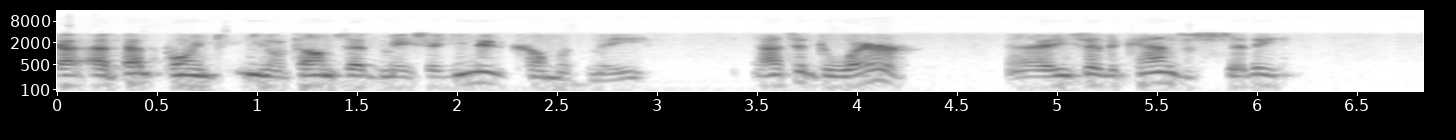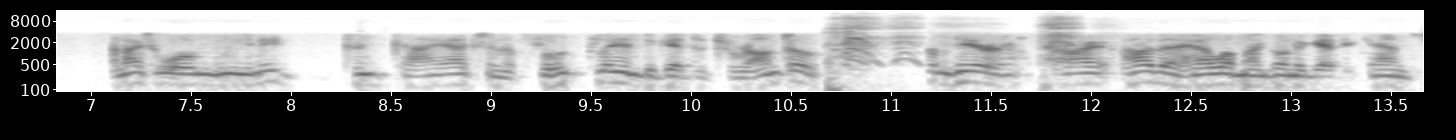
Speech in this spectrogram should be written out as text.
at that point, you know, Tom said to me, he said, "You need to come with me." And I said, "To where?" Uh, he said, to Kansas City. And I said, well, you need two kayaks and a float plane to get to Toronto. From here, how, how the hell am I going to get to Kansas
